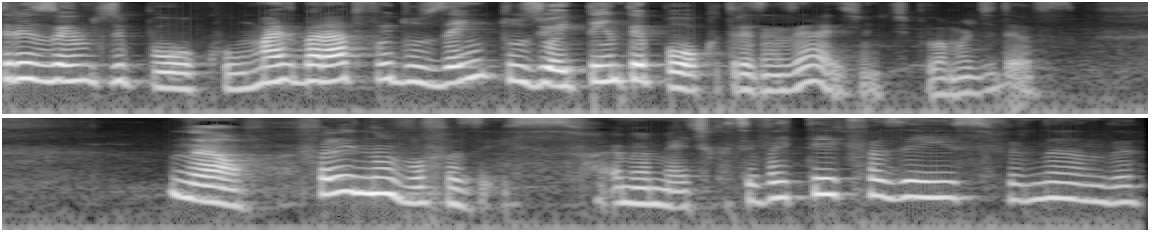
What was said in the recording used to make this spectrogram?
300 e pouco. O mais barato foi 280 e pouco. 300 reais, gente, pelo amor de Deus. Não, falei, não vou fazer isso. A minha médica, você vai ter que fazer isso, Fernanda.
